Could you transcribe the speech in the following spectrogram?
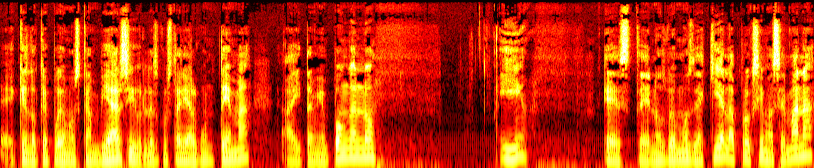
eh, qué es lo que podemos cambiar, si les gustaría algún tema, ahí también pónganlo. Y este, nos vemos de aquí a la próxima semana.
